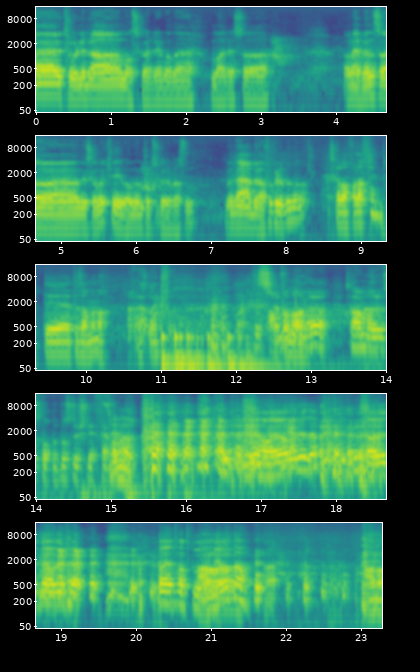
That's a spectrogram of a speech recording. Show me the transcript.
eh, utrolig bra målskårere, både Marius og, og Vebjørn, så eh, de skal nok knive om den toppskårerplassen. Men det er bra for klubben, det, da. Skal i hvert fall ha 50 til sammen, da. Det Det samme får jo. målet. Skal han bare stoppe på stusslige fem? Fem. Det har jeg allerede. Da har vi, da har vi. Da har jeg tatt kvota mi opp, da. Ja, nå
